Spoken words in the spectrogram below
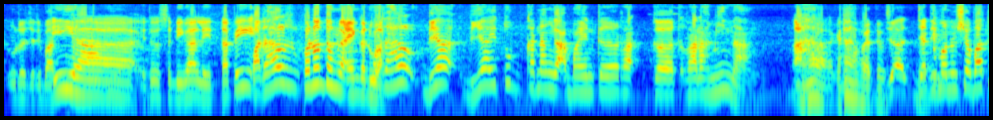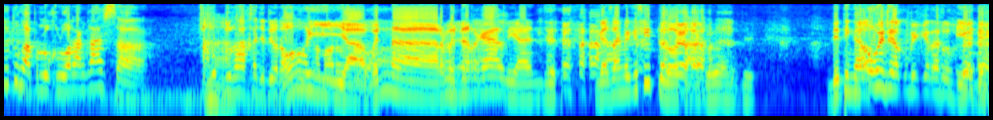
udah jadi batu. Iya, itu sedih kali. Tapi Padahal kau nonton nggak yang kedua? Padahal dia dia itu karena nggak main ke ra- ke ranah Minang. Ah, kenapa tuh? Ja- jadi manusia batu tuh nggak perlu keluar angkasa. Cukup Ah. durhaka jadi orang Oh iya, benar, benar Iya. kali anjir. Nggak sampai ke situ loh tak aku anjir. Dia tinggal Jauh ini aku pikiran lu. Iya dia,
